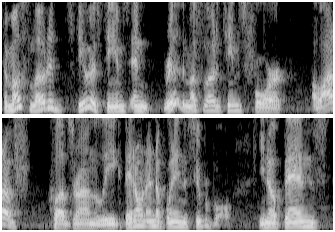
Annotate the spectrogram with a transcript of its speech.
the most loaded Steelers teams and really the most loaded teams for a lot of clubs around the league. They don't end up winning the Super Bowl. You know, Ben's,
